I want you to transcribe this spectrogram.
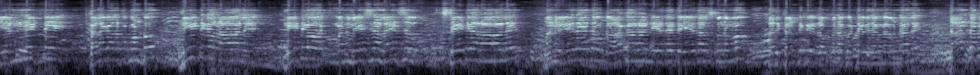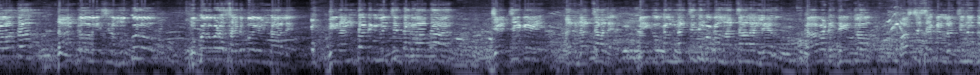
ఇవన్నిటిని కలగలుపుకుంటూ నీట్గా రావాలి. నీట్గా మనం వేసిన లైన్స్ స్ట్రైట్గా రావాలి. మనం ఏదైతే ఒక ఆకారాన్ని ఏదైతే ఏదాల్చుకున్నామో అది కంటికి రప్పున కొట్టే విధంగా ఉండాలి. దాని తర్వాత దాంట్లో వేసిన ముక్కులు ముక్కులు కూడా సరిపోయి ఉండాలి. దీని అంతటికి మించిన తర్వాత జడ్జికి అది నచ్చాలి. మీకు ఒకరు నచ్చింది ఇంకొకరు నచ్చాలని లేదు. కాబట్టి దీంట్లో ఫస్ట్ సెకండ్ వచ్చినంత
